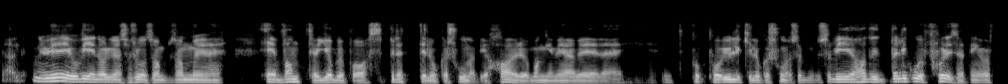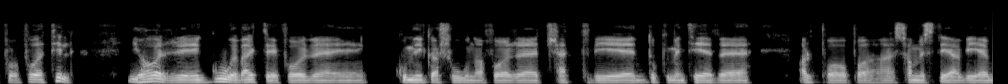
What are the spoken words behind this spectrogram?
Ja, nå er jo vi en organisasjon som, som, er vant til å jobbe på spredte lokasjoner. Vi har jo mange medarbeidere på, på, ulike lokasjoner, så, så, vi hadde veldig gode forutsetninger for å få det til. Vi har gode verktøy for kommunikasjoner, for chat. Vi dokumenterer alt på, på samme sted. Vi er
